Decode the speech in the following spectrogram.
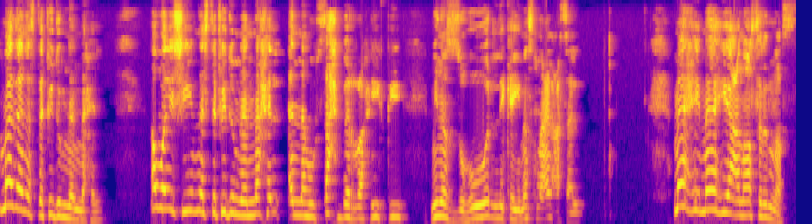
ماذا نستفيد من النحل؟ أول شيء نستفيد من النحل أنه سحب الرحيق من الزهور لكي نصنع العسل ما هي ما هي عناصر النص؟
